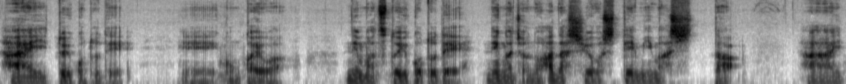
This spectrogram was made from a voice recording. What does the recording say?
はい。ということで、えー、今回は年末ということで年賀状の話をしてみました。はい。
